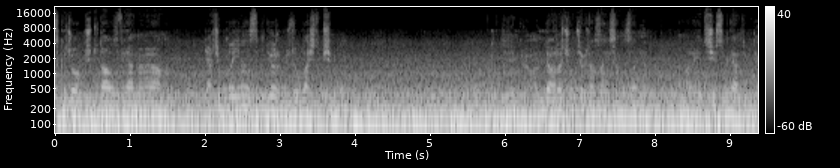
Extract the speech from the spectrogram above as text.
sıkıcı olmuştu daha hızlı gelmeme rağmen. Gerçi burada yine hızlı gidiyorum. Yüzde ulaştım şimdi. Dediğim gibi önde araç olunca birazdan insan hızlanıyor. Onlara yetişesim geldi bir de.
